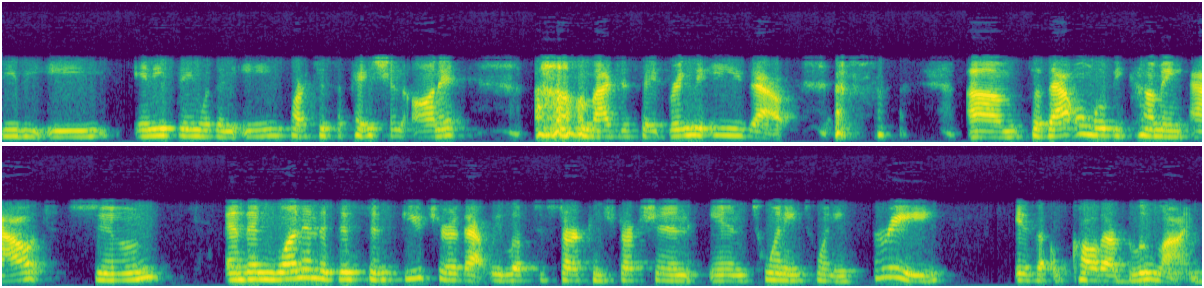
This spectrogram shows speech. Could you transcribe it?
DBE, anything with an E participation on it. Um, I just say bring the E's out. um, so that one will be coming out soon. And then one in the distant future that we look to start construction in 2023 is called our Blue Line.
